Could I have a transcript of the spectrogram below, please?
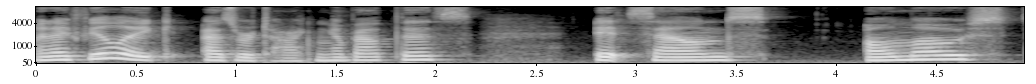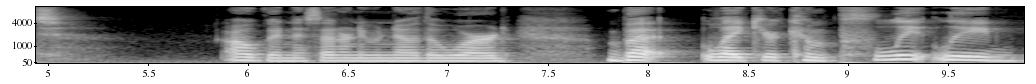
And I feel like as we're talking about this, it sounds almost oh goodness, I don't even know the word, but like you're completely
